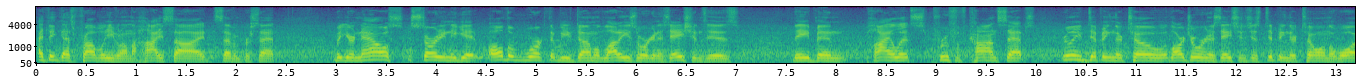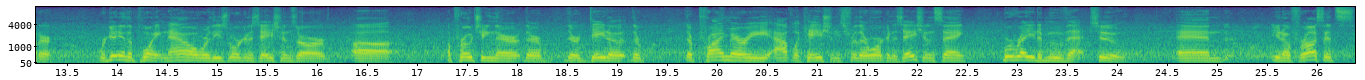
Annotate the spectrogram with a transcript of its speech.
I think that's probably even on the high side, seven percent. But you're now starting to get all the work that we've done with a lot of these organizations is they've been pilots, proof of concepts, really dipping their toe. Large organizations just dipping their toe in the water. We're getting to the point now where these organizations are uh, approaching their, their, their data, their, their primary applications for their organization and saying, we're ready to move that too. And you know, for us, it's,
